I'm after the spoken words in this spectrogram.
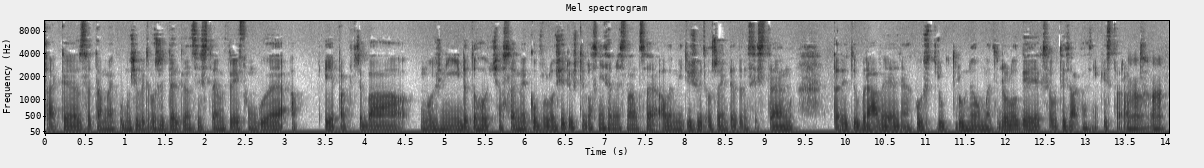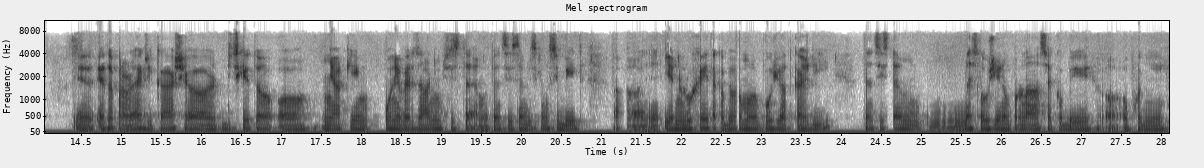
tak eh, se tam jako může vytvořit ten systém, který funguje a je pak třeba možný do toho časem jako vložit už ty vlastní zaměstnance, ale mít už vytvořený ten systém, tady tu právě nějakou strukturu nebo metodologii, jak se o ty zákazníky starat. Aha, aha. Je, je to pravda, jak říkáš, eh, vždycky je to o nějakým univerzálním systému. Ten systém vždycky musí být eh, jednoduchý, tak aby ho mohl používat každý ten systém neslouží jenom pro nás jakoby obchodní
